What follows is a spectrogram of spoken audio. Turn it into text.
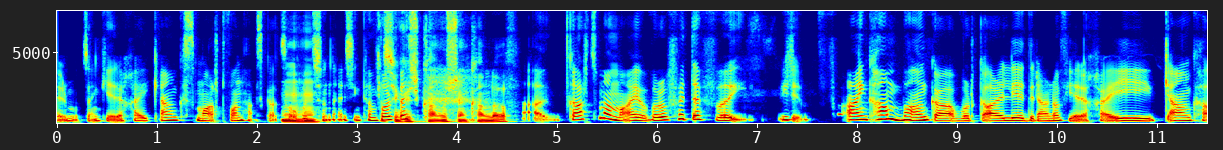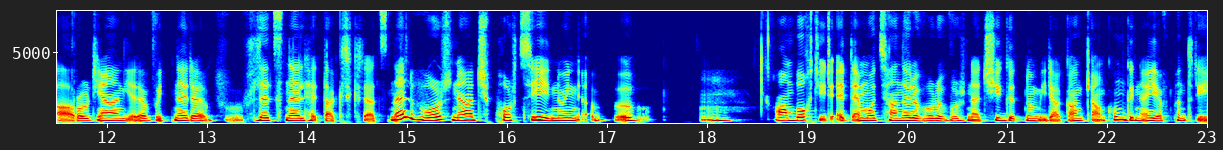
ներմուծենք երեխայի կյանք սմարթֆոն հասկացողությունը, այսինքն որպես Այսինքն քան ուշ այնքան լավ։ Կարծում եմ, այո, որովհետև այնքան բան կա, որ կարելի է դրանով երեխայի կյանքը, առօրյան երևույթները լեցնել, հետաքրքրացնել, որ նա չփորձի նույն ամբողջ իր այդ էմոցիաները, որը որ նա չի գտնում իրական կյանքում, գնա եւ փնտրի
